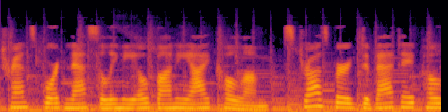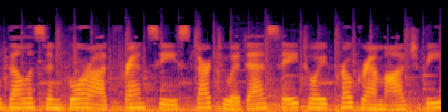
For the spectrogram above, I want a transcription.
transport nasilini obani i kolum, Strasbourg debate po velison gorod franci startuit s atoi programaj v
